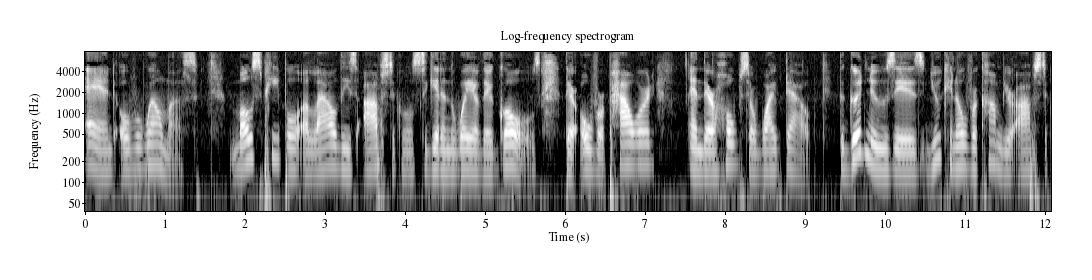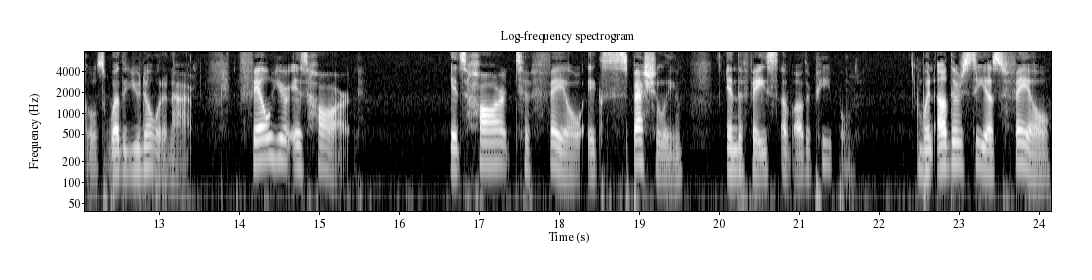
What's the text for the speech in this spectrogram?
and overwhelm us. Most people allow these obstacles to get in the way of their goals. They're overpowered and their hopes are wiped out. The good news is you can overcome your obstacles, whether you know it or not. Failure is hard. It's hard to fail, especially in the face of other people. When others see us fail,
